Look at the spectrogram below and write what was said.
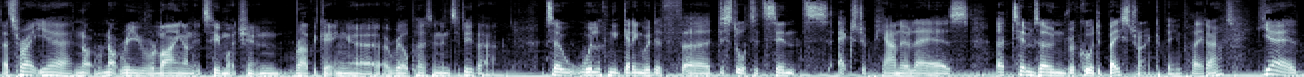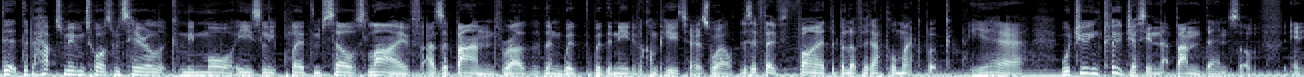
That's right, yeah. Not not really relying on it too much and rather getting a, a real person in to do that. So we're looking at getting rid of uh, distorted synths, extra piano layers, uh, Tim's own recorded bass track being played out. Yeah, the, the perhaps moving towards material that can be more easily played themselves live as a band rather than with, with the need of a computer as well. As if they've fired the beloved Apple MacBook. Yeah. Would you include Jesse in that band then? Sort of i-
